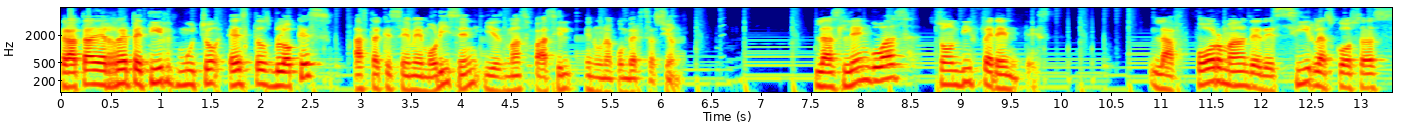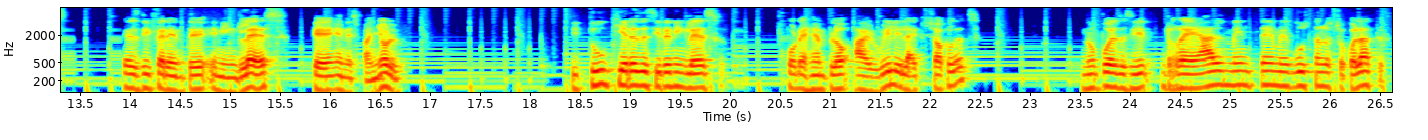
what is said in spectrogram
trata de repetir mucho estos bloques hasta que se memoricen y es más fácil en una conversación. Las lenguas son diferentes. La forma de decir las cosas es diferente en inglés que en español. Si tú quieres decir en inglés, por ejemplo, I really like chocolates, no puedes decir realmente me gustan los chocolates.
